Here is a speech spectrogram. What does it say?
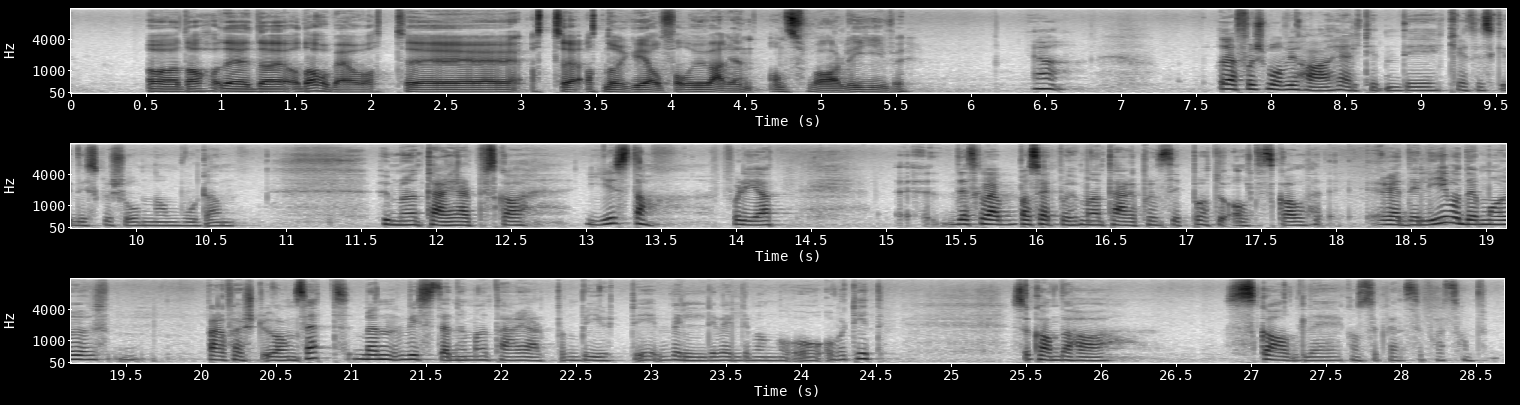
Og da, da, og da håper jeg jo at, eh, at, at Norge iallfall vil være en ansvarlig giver. Ja. Og Derfor må vi ha hele tiden de kritiske diskusjonene om hvordan humanitær hjelp skal gis. Da. Fordi at eh, det skal være basert på humanitære prinsipper, at du alltid skal redde liv. og det må være først uansett. Men hvis den humanitære hjelpen blir gjort i veldig, veldig mange år over tid, så kan det ha skadelige konsekvenser for et samfunn.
